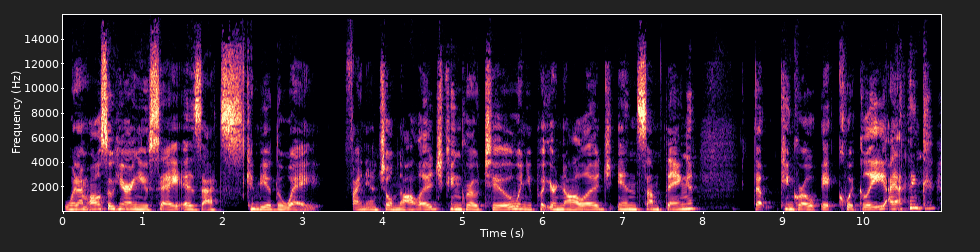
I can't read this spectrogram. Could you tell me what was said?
what I'm also hearing you say is that can be the way financial knowledge can grow too. When you put your knowledge in something that can grow it quickly. I, I think mm-hmm.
